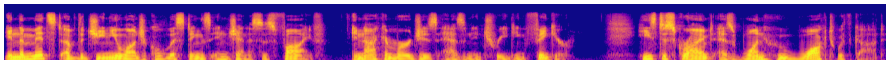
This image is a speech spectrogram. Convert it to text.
In the midst of the genealogical listings in Genesis 5, Enoch emerges as an intriguing figure. He's described as one who walked with God,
